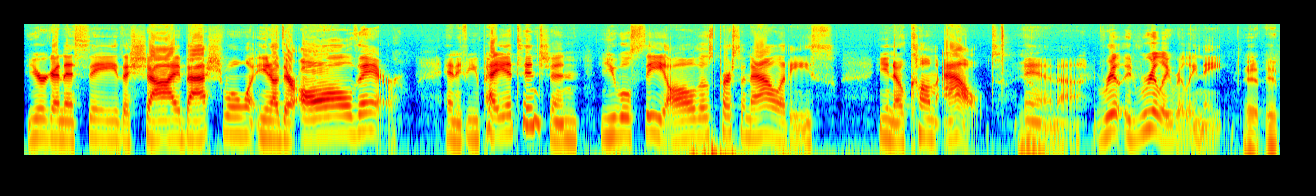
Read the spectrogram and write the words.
You're going to see the shy, bashful one. You know, they're all there. And if you pay attention, you will see all those personalities, you know, come out. And uh, really, really, really neat. It, it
